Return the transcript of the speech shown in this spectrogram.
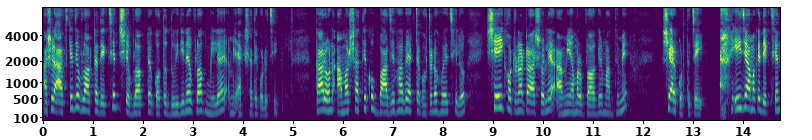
আসলে আজকে যে ব্লগটা দেখছেন, সে ব্লগটা গত দুই দিনের ব্লগ মিলে আমি একসাথে করেছি। কারণ আমার সাথে খুব বাজেভাবে একটা ঘটনা হয়েছিল। সেই ঘটনাটা আসলে আমি আমার ব্লগের মাধ্যমে শেয়ার করতে চাই। এই যে আমাকে দেখছেন,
